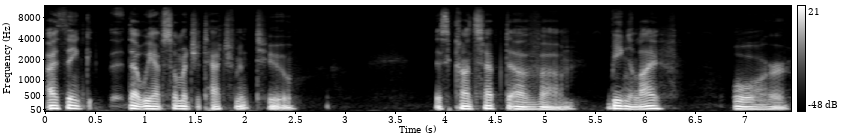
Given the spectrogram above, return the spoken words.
I think that we have so much attachment to this concept of um, being alive or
